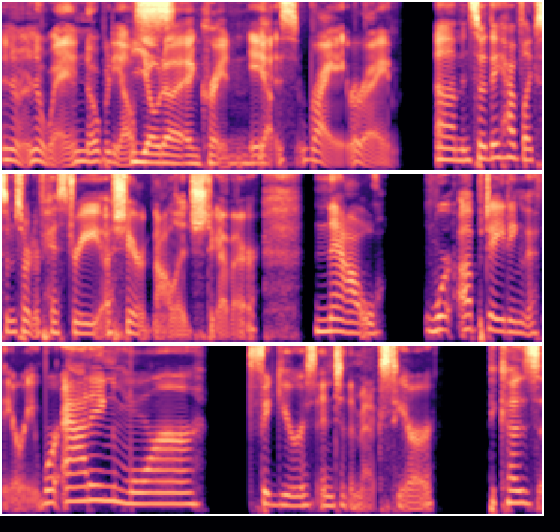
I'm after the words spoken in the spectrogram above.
in a, in a way. Nobody else. Yoda and Creighton. Yep. right right um and so they have like some sort of history a shared knowledge together now we're updating the theory we're adding more figures into the mix here because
